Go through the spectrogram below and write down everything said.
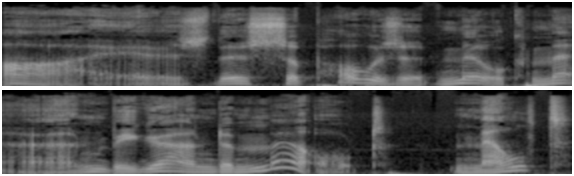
eyes, this supposed milkman began to melt. Melt?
